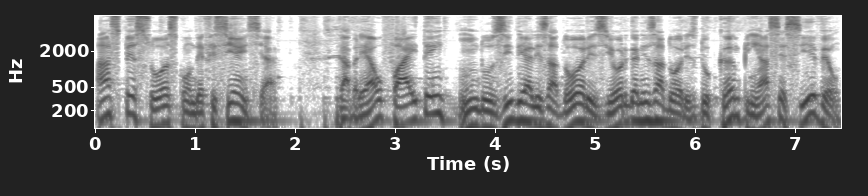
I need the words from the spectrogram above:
às pessoas com deficiência. Gabriel Feiten, um dos idealizadores e organizadores do Camping Acessível,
